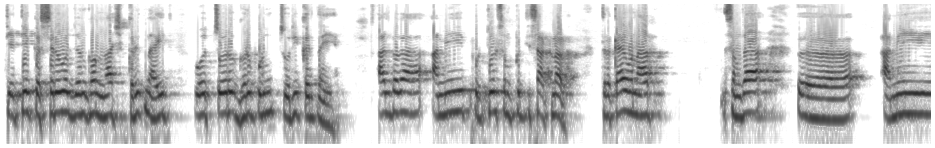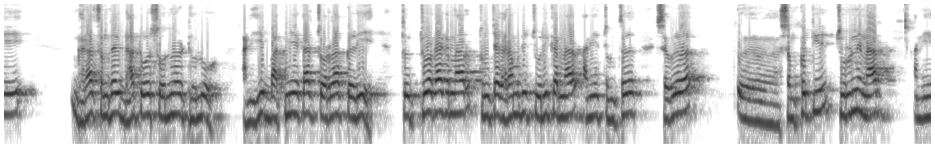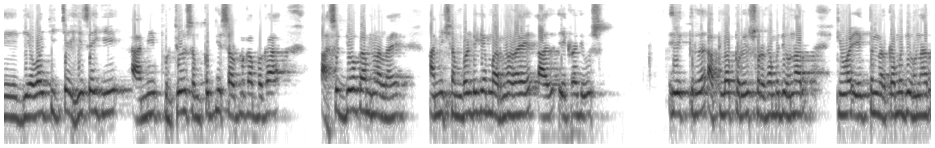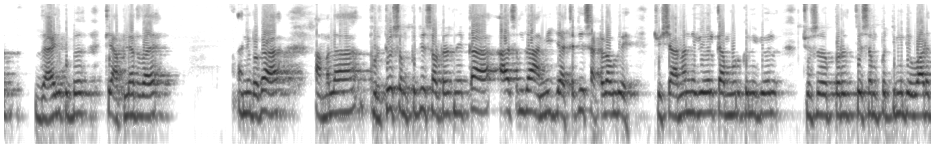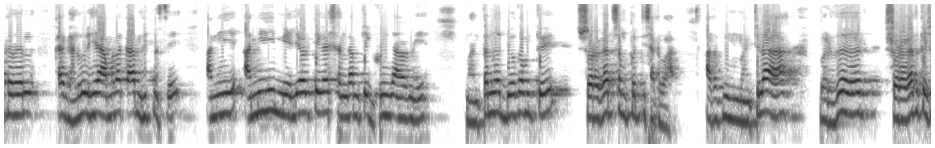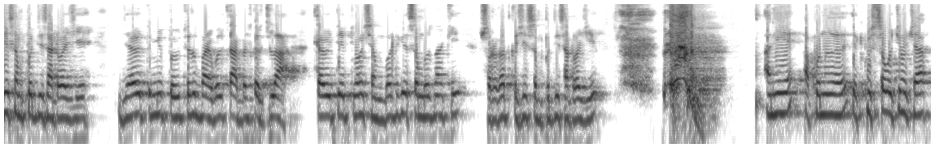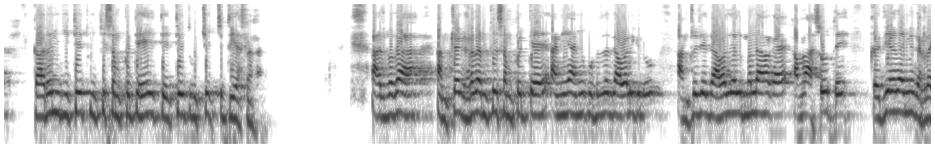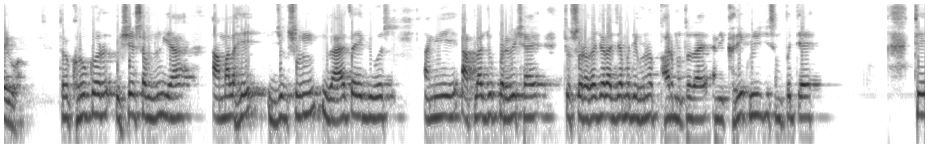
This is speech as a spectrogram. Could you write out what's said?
तेथे कसर व जंग नाश करीत नाहीत व चोर घर पडून चोरी करीत नाही. आज बघा आम्ही पृथ्वीवर संपत्ती साठणार तर काय होणार? समजा आम्ही घरात समजा एक दहा तोळ सोनं ठेवलो आणि ही बातमी एका चोराला कळली चोर काय करणार? तुमच्या घरामध्ये चोरी करणार आणि तुमचं सगळं संपत्ती चोरून येणार आणि देवाची इच्छा हीच आहे की आम्ही पृथ्वीवर संपत्ती साठू नका. बघा असं देव का म्हणाला आहे. आम्ही शंभर टक्के मरणार आहे. आज एक ना दिवस. एक तर आपला प्रवेश स्वर्गामध्ये होणार किंवा एक तर नरकामध्ये होणार. जायला कुठं? ते आपल्यातच आहे. आणि बघा आम्हाला पृथ्वी संपत्ती साठवत नाही का? आज समजा आम्ही ज्यासाठी साठा लावलोय तो शहाणा निघेल का मूर्ख निघेल? तो स- परत ते संपत्तीमध्ये वाढ करेल काय घालवेल हे आम्हाला काय माहीत नसते. आणि आम्ही मेल्यावर ते काय संघ आमचे घेऊन जाणार नाही. म्हणताना देव का म्हणतोय स्वर्गात संपत्ती साठवा. आता तुम्ही बरदर स्वर्गात कशी संपत्ती साठवायची? ज्यावेळी तुम्ही पवित्र बायबलचा अभ्यास करशीला त्यावेळी ते तुम्हाला शंभर टक्के समजणार की स्वर्गात कशी संपत्ती साठवायची. आणि आपण एकवीसचा वचनच्या कारण जिथे तुमची संपत्ती आहे तेथे तुमचे चित्ती असणार. आज बघा आमच्या घरात आमची संपत्ती आहे आणि आम्ही कुठं जर गावाला गेलो आमचं जे गावाला जायला मला काय आम्हाला असं होतंय कधी एकदा आम्ही घरला येऊ. तर खरोखर विषय समजून घ्या आम्हाला हे जग सोडून जायचं एक दिवस. आणि आपला जो प्रवेश आहे तो स्वर्गाच्या राज्यामध्ये होणं फार महत्त्वाचं आहे. आणि खरी खुरी जी संपत्ती आहे. ते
